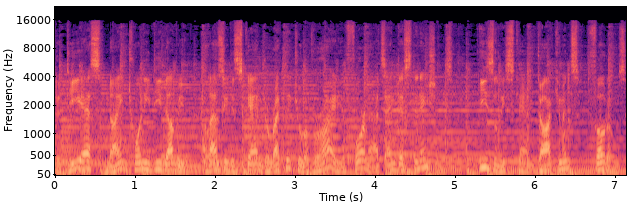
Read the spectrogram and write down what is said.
The DS920DW allows you to scan directly to a variety of formats and destinations. Easily scan documents, photos,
